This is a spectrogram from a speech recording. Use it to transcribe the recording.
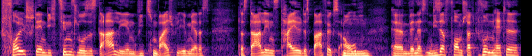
vollständig zinsloses Darlehen, wie zum Beispiel eben ja das das Darlehensteil des BAföGs auch. Mhm. Ähm, wenn das in dieser Form stattgefunden hätte,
